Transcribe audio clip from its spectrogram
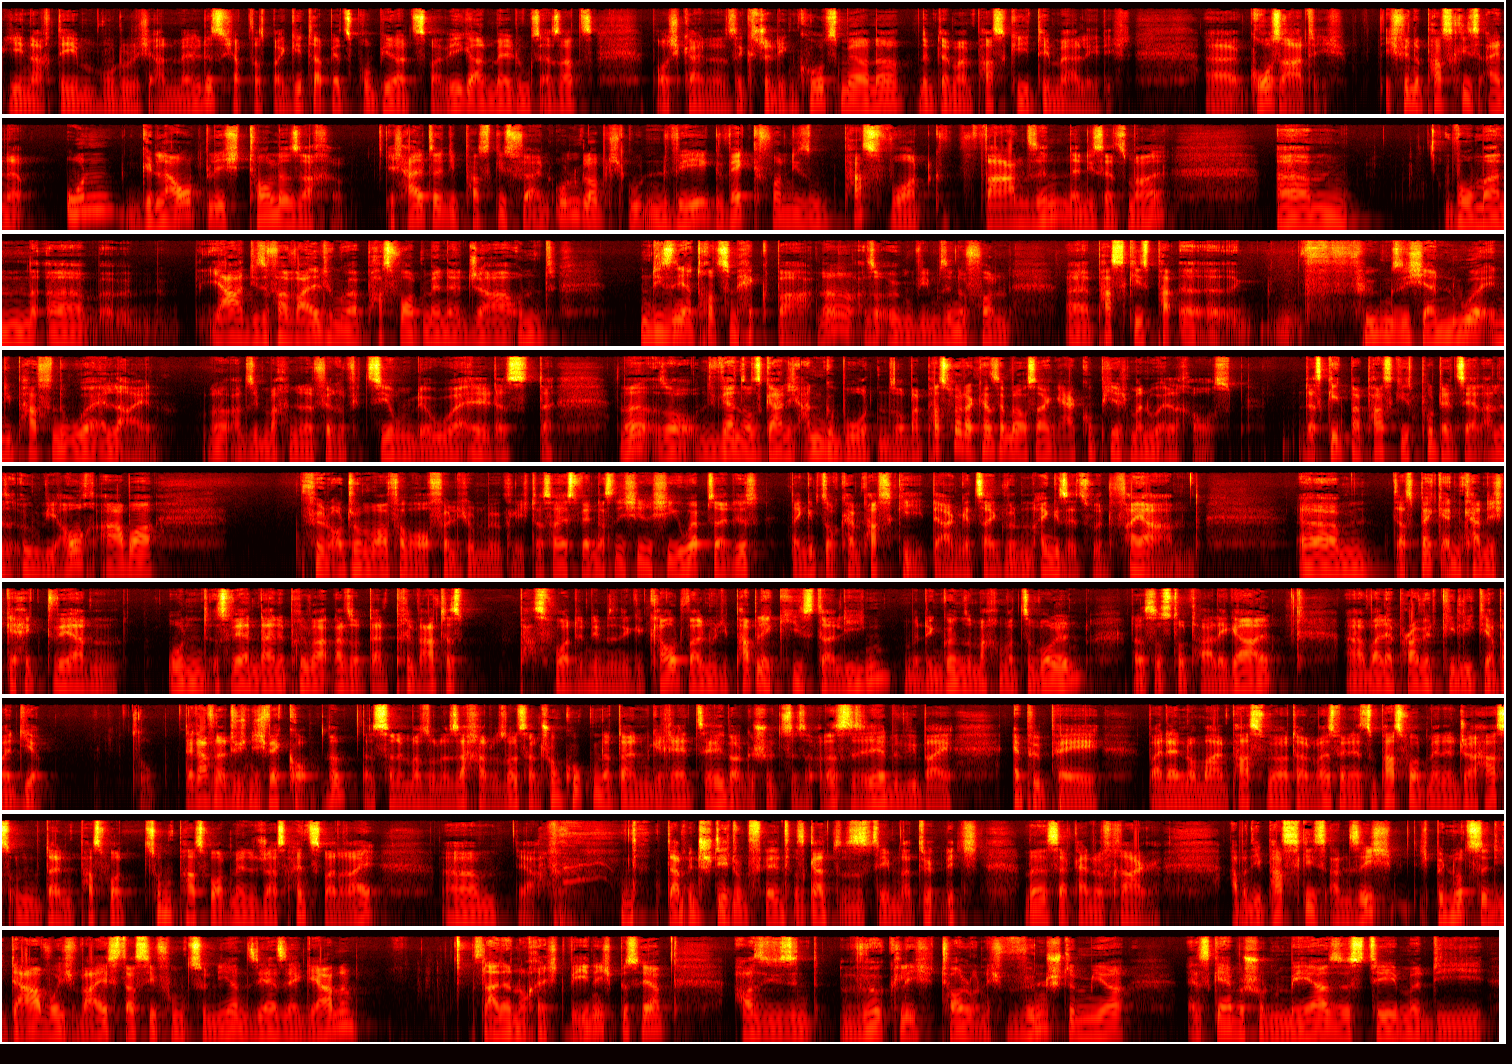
je nachdem, wo du dich anmeldest. Ich habe das bei GitHub jetzt probiert als Zwei-Wege-Anmeldungsersatz. Brauche ich keine sechsstelligen Codes mehr, ne? Nimmt er mein Passkey, Thema erledigt. Äh, großartig. Ich finde Passkeys eine unglaublich tolle Sache. Ich halte die Passkeys für einen unglaublich guten Weg weg von diesem Passwort-Wahnsinn, nenne ich es jetzt mal. Ähm, wo man äh, ja diese Verwaltung über Passwortmanager und, die sind ja trotzdem hackbar, ne? Also irgendwie im Sinne von äh, Passkeys pa äh, fügen sich ja nur in die passende URL ein. Ne? Also sie machen eine Verifizierung der URL. Das, da, ne? so, und die werden sonst gar nicht angeboten. So, bei Passwörtern kannst du immer noch sagen, ja, kopiere ich manuell raus. Das geht bei Passkeys potenziell alles irgendwie auch, aber für einen Autonormalverbrauch völlig unmöglich. Das heißt, wenn das nicht die richtige Website ist, dann gibt es auch keinen Passkey, der angezeigt wird und eingesetzt wird. Feierabend. Ähm, das Backend kann nicht gehackt werden und es werden deine privaten, also dein privates Passwort in dem Sinne geklaut, weil nur die Public Keys da liegen. Mit denen können sie machen, was sie wollen. Das ist total egal, äh, weil der Private Key liegt ja bei dir. So, der darf natürlich nicht wegkommen. Ne? Das ist dann immer so eine Sache. Du sollst dann schon gucken, dass dein Gerät selber geschützt ist. Aber das ist dasselbe wie bei Apple Pay, bei deinen normalen Passwörtern. Weißt, wenn du jetzt einen Passwortmanager hast und dein Passwort zum Passwortmanager ist 123, ähm, ja, damit steht und fällt das ganze System natürlich. Ne, ist ja keine Frage. Aber die Passkeys an sich, ich benutze die da, wo ich weiß, dass sie funktionieren, sehr, sehr gerne. Ist leider noch recht wenig bisher, aber sie sind wirklich toll und ich wünschte mir, es gäbe schon mehr Systeme, die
